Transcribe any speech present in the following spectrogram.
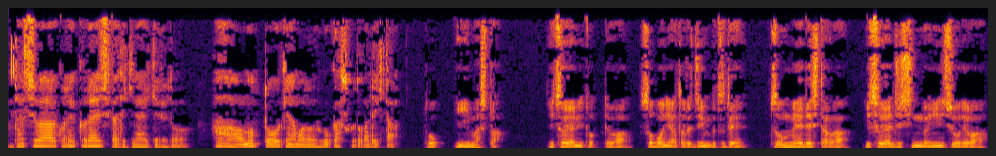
私はこれくらいしかできないけれど、母はもっと大きなものを動かすことができた。と言いました。磯谷にとっては祖母にあたる人物で、存命でしたが、磯谷自身の印象では、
